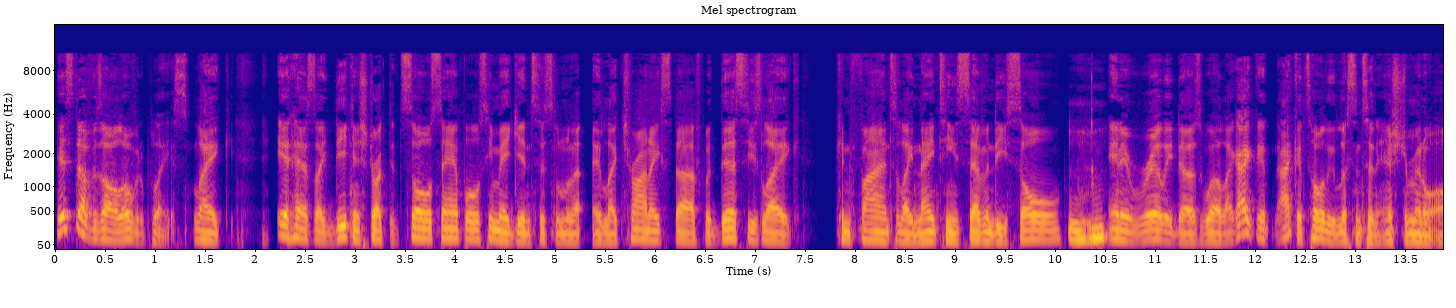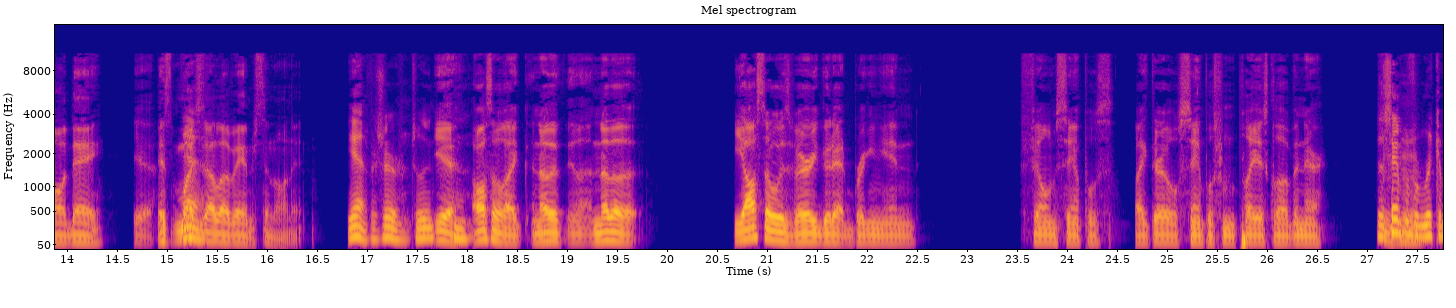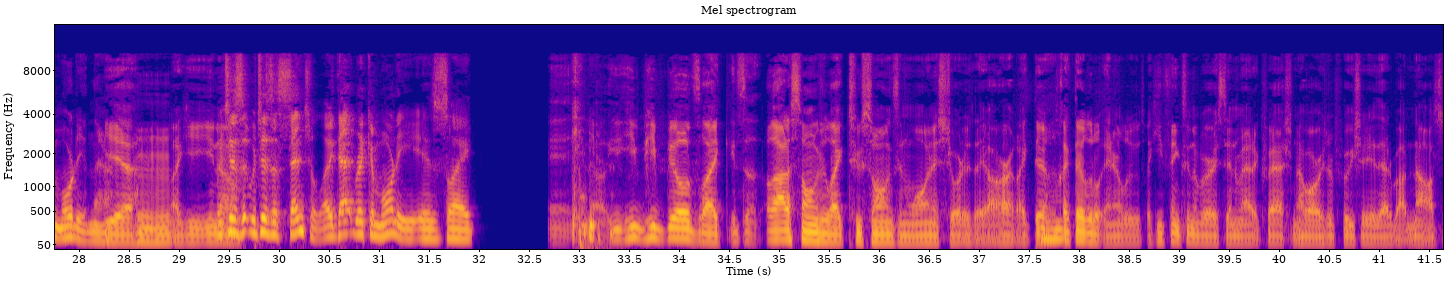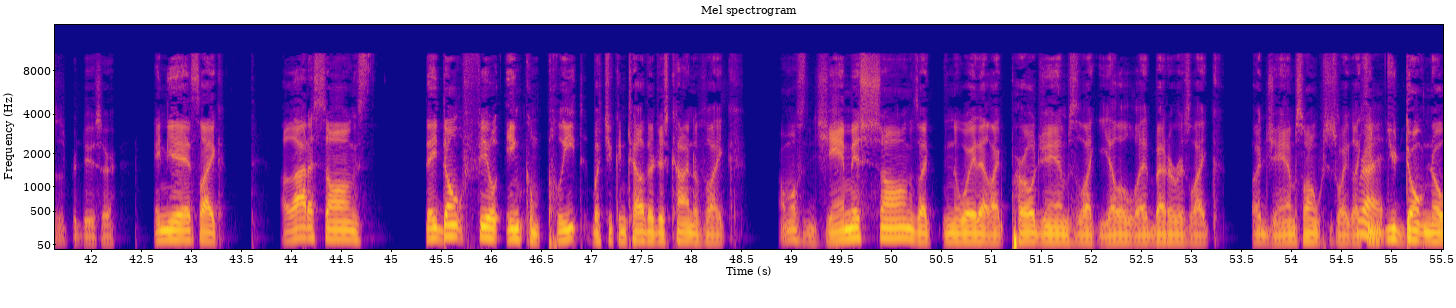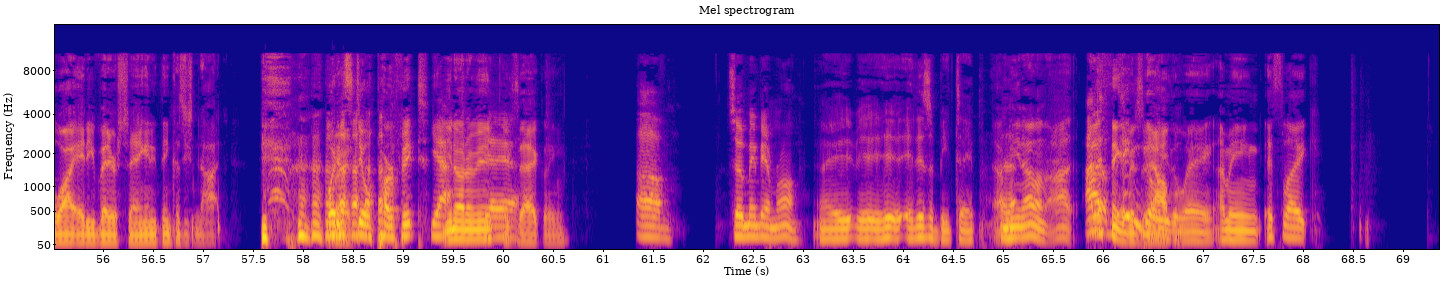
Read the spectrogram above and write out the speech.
His stuff is all over the place. Like it has like deconstructed soul samples. He may get into some electronic stuff, but this he's like confined to like 1970s soul, Mm-hmm. and it really does well. Like I could I could totally listen to the instrumental all day. Yeah. As much Yeah. as I love Anderson on it. Yeah, for sure, Julian. Yeah. Also, like another another, he also is very good at bringing in film samples. Like there are little samples from the Players Club in there. There's a sample Mhm. from Rick and Morty in there. Yeah. Mhm. Like he, you know, which is which is essential. Like that Rick and Morty is like and, you know, he he builds like it's a, a lot of songs are like two songs in one as short as they are. Like they're Mhm. like they're little interludes. Like he thinks in a very cinematic fashion. I've always appreciated that about Nas as a producer. And yeah, it's like a lot of songs they don't feel incomplete, but you can tell they're just kind of like almost jamish songs, like in the way that like Pearl Jam's like Yellow Ledbetter is like a jam song, which is like like Right. you, you don't know why Eddie Vedder's saying anything because he's not, but it's still perfect. Yeah. you know what I mean. Yeah, yeah. Exactly. um. So maybe I'm wrong. It, it, it is a beat tape. I mean, I don't know. I, I, don't- think it of it an album. either way. I mean, it's like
